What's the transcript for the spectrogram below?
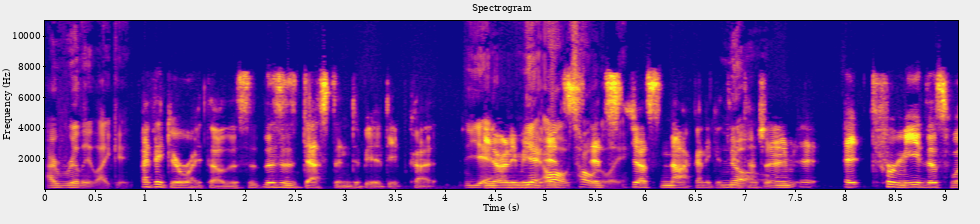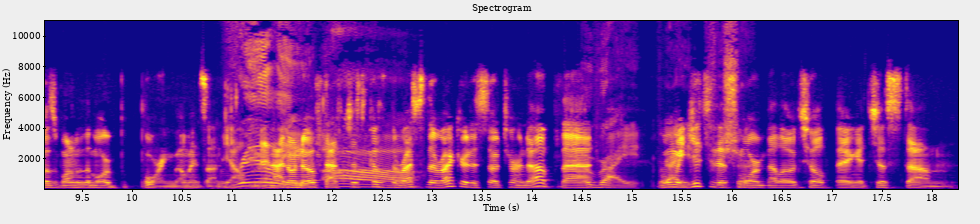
I really like it. I think you're right though. This is, this is destined to be a deep cut. Yeah. You know what I mean? Yeah. Oh, it's, oh, totally. It's just not going to get the no. attention. And it, it for me this was one of the more boring moments on the album really? and i don't know if that's oh. just because the rest of the record is so turned up that right when right, we get to this sure. more mellow chill thing it just um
